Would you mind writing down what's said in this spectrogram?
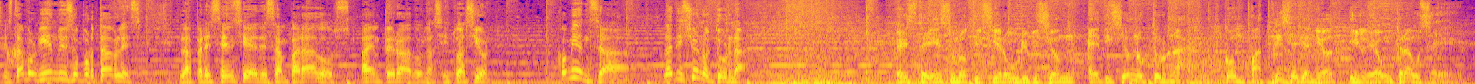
se están volviendo insoportables. La presencia de desamparados ha empeorado la situación. Comienza la edición nocturna. Este es su noticiero Univisión Edición Nocturna con Patricia Yaniot y León Krause.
